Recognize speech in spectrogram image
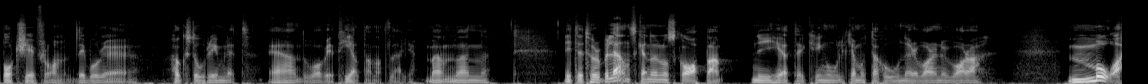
bortse ifrån. Det vore högst orimligt. Eh, då var vi i ett helt annat läge. Men, men lite turbulens kan det nog skapa. Nyheter kring olika mutationer och vad det nu vara må.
